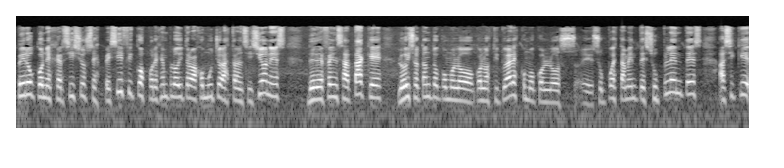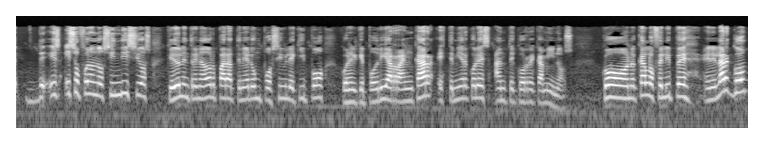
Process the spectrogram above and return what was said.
pero con ejercicios específicos. Por ejemplo, hoy trabajó mucho las transiciones de defensa-ataque, lo hizo tanto como con los titulares como con los eh, supuestamente suplentes. Así que esos fueron los indicios que dio el entrenador para tener un posible equipo con el que podría arrancar este miércoles ante Correcaminos. Con Carlos Felipe en el arco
